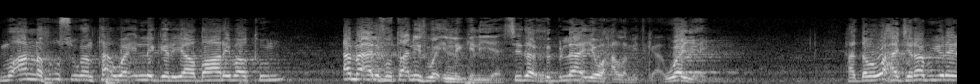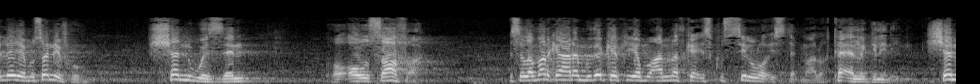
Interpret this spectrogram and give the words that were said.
mu'anas u sugan ta waa in la geliyaa daaribatun ama alifu ta'niis waa in la geliyaa. Sida xublaa iyo waxa la midkaa waa waxaa jiraa buu leeyahay oo owsaaf ah isla markaana mudakarka iyo mu'anadka isku si loo isticmaalo ta aan la gelinaynin. Shan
